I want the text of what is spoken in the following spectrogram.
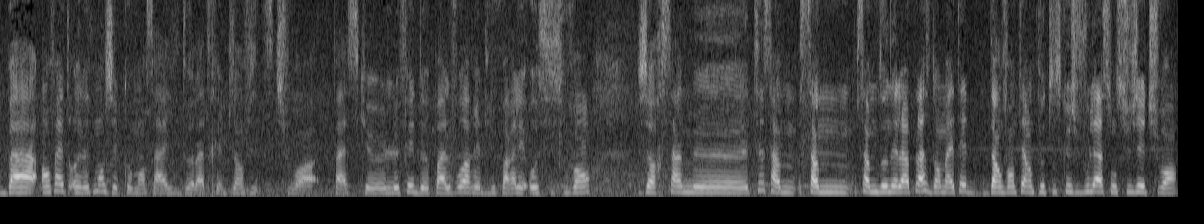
Bah, en fait, honnêtement, j'ai commencé à l'idolâtrer bien vite, tu vois. Parce que le fait de ne pas le voir et de lui parler aussi souvent, genre, ça me, ça, ça, me- ça me donnait la place dans ma tête d'inventer un peu tout ce que je voulais à son sujet, tu vois.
